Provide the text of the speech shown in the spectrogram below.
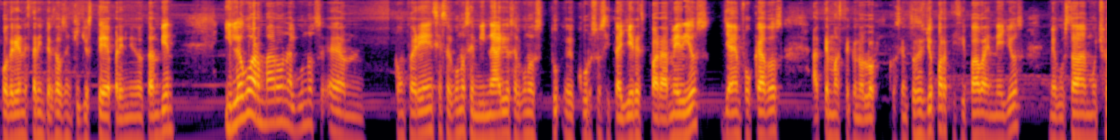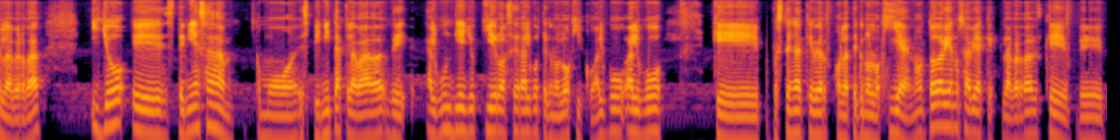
podrían estar interesados en que yo esté aprendiendo también. Y luego armaron algunos em, conferencias, algunos seminarios, algunos eh, cursos y talleres para medios ya enfocados a temas tecnológicos. Entonces yo participaba en ellos, me gustaba mucho la verdad. Y yo eh, tenía esa como espinita clavada de algún día yo quiero hacer algo tecnológico, algo, algo que pues tenga que ver con la tecnología, ¿no? Todavía no sabía qué. La verdad es que eh,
